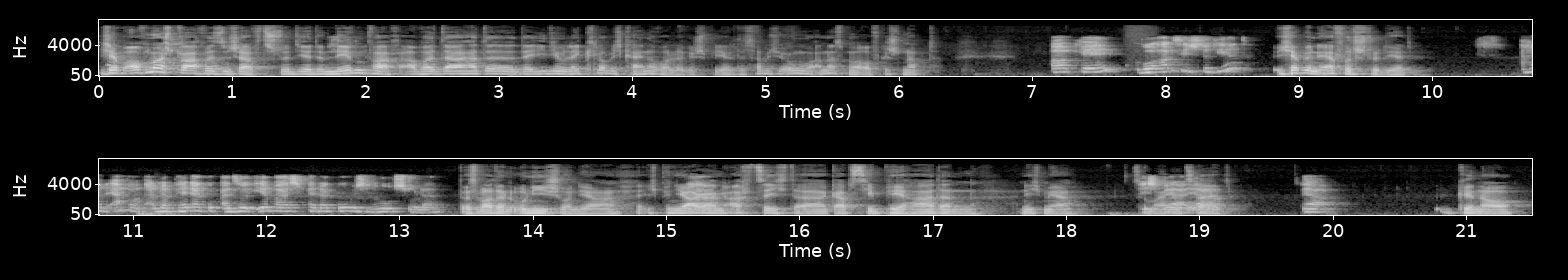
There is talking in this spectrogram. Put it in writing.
Ich habe auch mal Sprachwissenschaft studiert im Nebenfach, aber da hatte der Idiolekt, glaube ich, keine Rolle gespielt. Das habe ich irgendwo anders mal aufgeschnappt. Okay, wo haben Sie studiert? Ich habe in Erfurt studiert. Ach, in Erfurt, an der Pädago also ehemals pädagogischen Hochschule. Das war dann Uni schon, ja. Ich bin Jahrgang ja. 80, da gab es die PH dann nicht mehr zu nicht meiner mehr, Zeit. Ja. ja. Genau.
